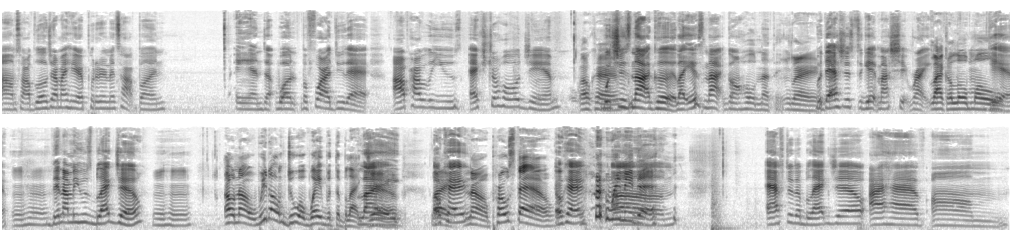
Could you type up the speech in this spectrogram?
Um, so I'll blow dry my hair, put it in a top bun. And uh, well, before I do that, I'll probably use extra hold jam, Okay. which is not good. Like it's not gonna hold nothing. Right. But that's just to get my shit right. like a little mold. yeah. Mm-hmm. Then I'm gonna use black gel. Mm-hmm. Oh no, we don't do away with the black Like, gel. Like, okay. No, pro style. Okay. We need that. Um, After the black gel, I have um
